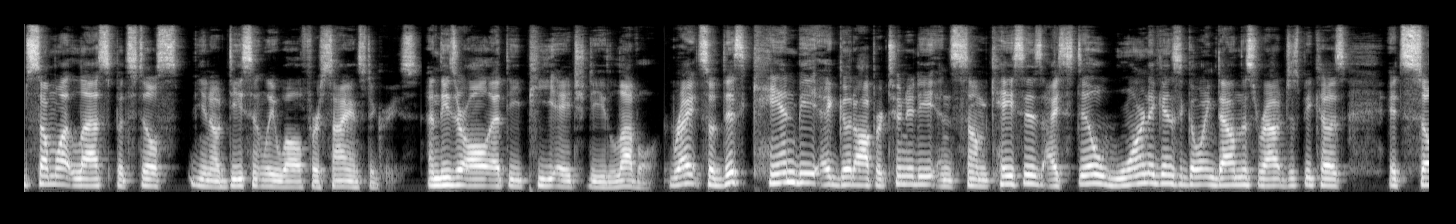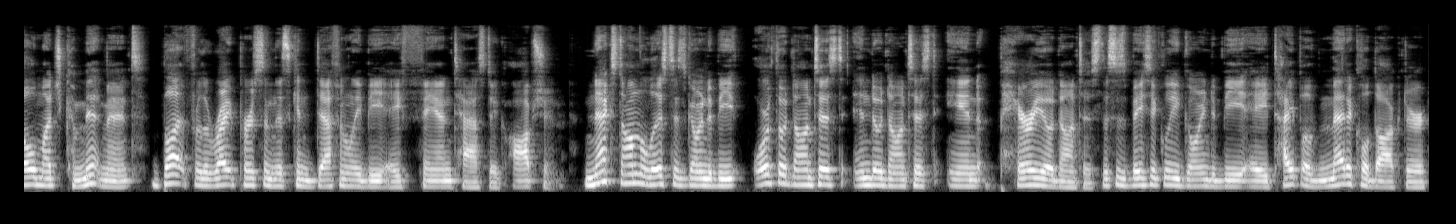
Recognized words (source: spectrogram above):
somewhat less, but still, you know, decently well for science degrees. And these are all at the PhD level, right? So this can be a good opportunity in some cases. I still warn against going down this route just because it's so much commitment, but for the right person, this can definitely be a fantastic option. Next on the list is going to be orthodontist, endodontist, and periodontist. This is basically going to be a type of medical doctor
